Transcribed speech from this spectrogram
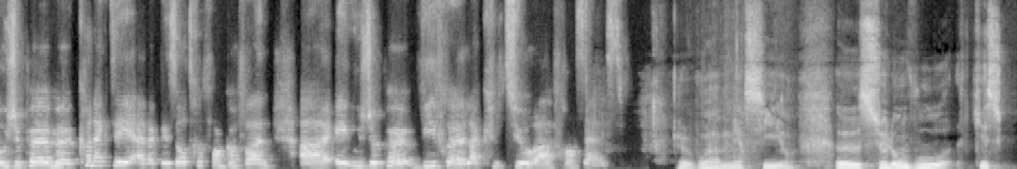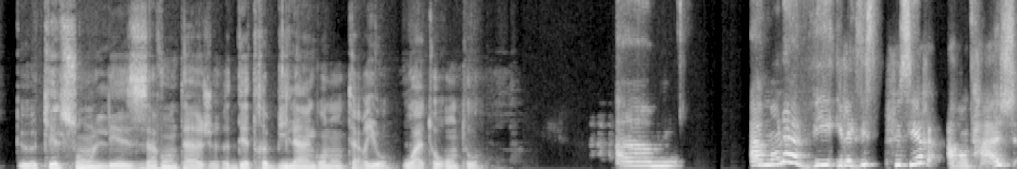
où je peux me connecter avec les autres francophones et où je peux vivre la culture française. Je vois, merci. selon vous, qu'est-ce quels sont les avantages d'être bilingue en Ontario ou à Toronto? À mon avis, il existe plusieurs avantages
